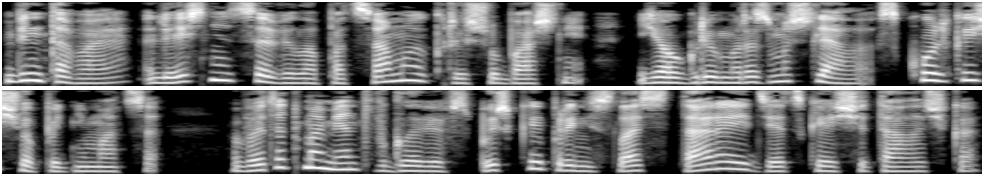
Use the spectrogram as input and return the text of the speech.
Винтовая лестница вела под самую крышу башни. Я угрюмо размышляла, сколько еще подниматься. В этот момент в голове вспышкой пронеслась старая детская считалочка.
